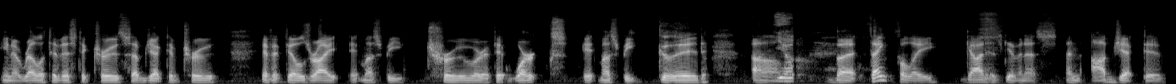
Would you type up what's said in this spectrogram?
you know, relativistic truth, subjective truth. If it feels right, it must be true, or if it works, it must be good. Um, yep. But thankfully, God has given us an objective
